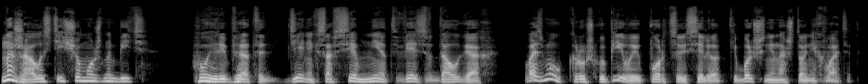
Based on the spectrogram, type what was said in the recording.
На жалость еще можно бить. Ой, ребята, денег совсем нет, весь в долгах. Возьму кружку пива и порцию селедки, больше ни на что не хватит.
